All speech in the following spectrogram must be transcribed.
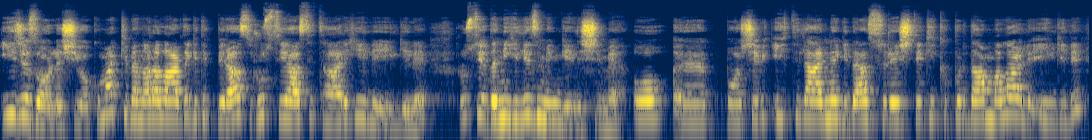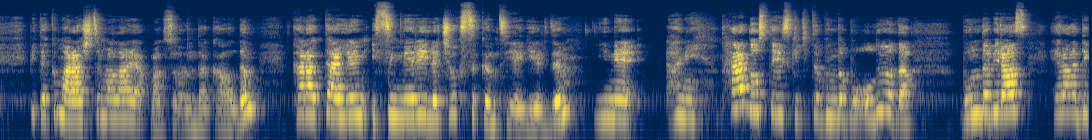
iyice zorlaşıyor okumak ki ben aralarda gidip biraz Rus siyasi tarihiyle ilgili, Rusya'da nihilizmin gelişimi, o e, Bolşevik ihtilaline giden süreçteki kıpırdanmalarla ilgili bir takım araştırmalar yapmak zorunda kaldım. Karakterlerin isimleriyle çok sıkıntıya girdim. Yine hani her Dostoyevski kitabında bu oluyor da bunda biraz herhalde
